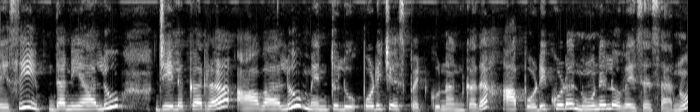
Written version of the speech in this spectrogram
వేసి ధనియాలు జీలకర్ర ఆవాలు మెంతులు పొడి చేసి పెట్టుకున్నాను కదా ఆ పొడి కూడా నూనెలో వేసేసాను.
